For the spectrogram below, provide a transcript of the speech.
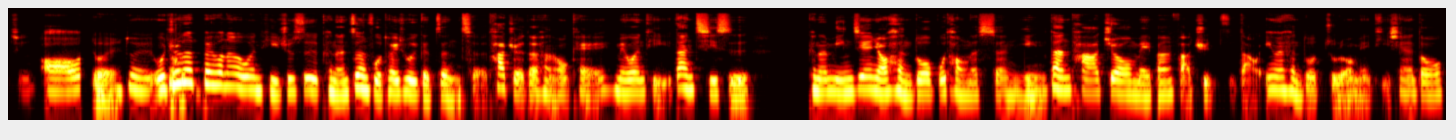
金。哦，对对，我觉得背后那个问题就是可能政府推出一个政策，他觉得很 OK 没问题，但其实可能民间有很多不同的声音，但他就没办法去知道，因为很多主流媒体现在都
